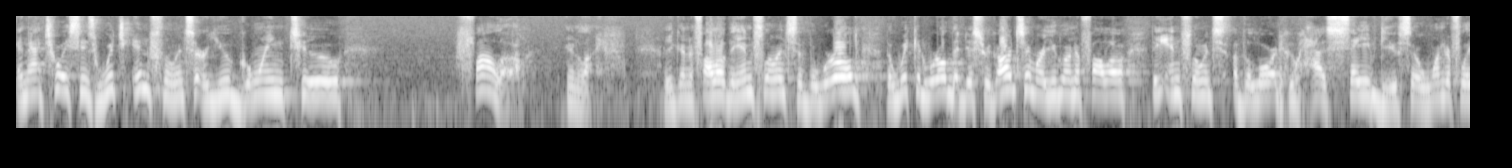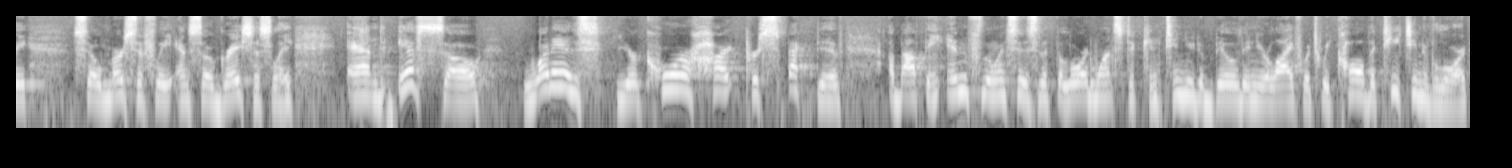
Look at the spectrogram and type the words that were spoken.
And that choice is which influence are you going to follow? in life? Are you going to follow the influence of the world, the wicked world that disregards him, or are you going to follow the influence of the Lord who has saved you so wonderfully, so mercifully, and so graciously? And if so, what is your core heart perspective about the influences that the Lord wants to continue to build in your life, which we call the teaching of the Lord?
